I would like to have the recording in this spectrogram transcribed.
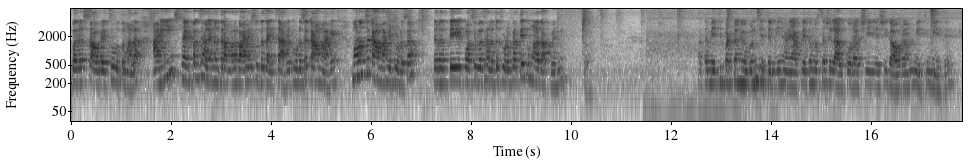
बरंच आवरायचं होतं मला. आणि स्वयंपाक झाल्यानंतर आम्हाला बाहेर सुद्धा जायचं आहे. थोडंसं काम आहे. मनोजचं काम आहे थोडंसं. तर ते पॉसिबल झालं तर थोडंफार ते तुम्हाला दाखवेल मी. आता मेथी पटकन निवडून घेते मी. आणि आपल्या इथे मस्त अशी लाल कोराची अशी गावरान मेथी मिळते.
